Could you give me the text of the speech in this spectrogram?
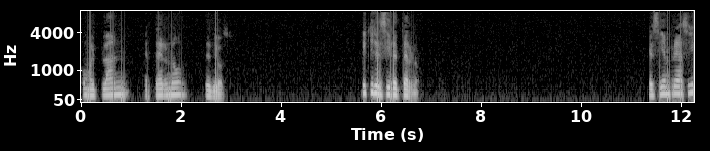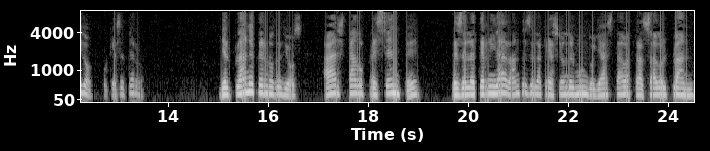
como el plan eterno de Dios. ¿Qué quiere decir eterno? Siempre ha sido, porque es eterno. Y el plan eterno de Dios ha estado presente desde la eternidad, antes de la creación del mundo, ya estaba trazado el plan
